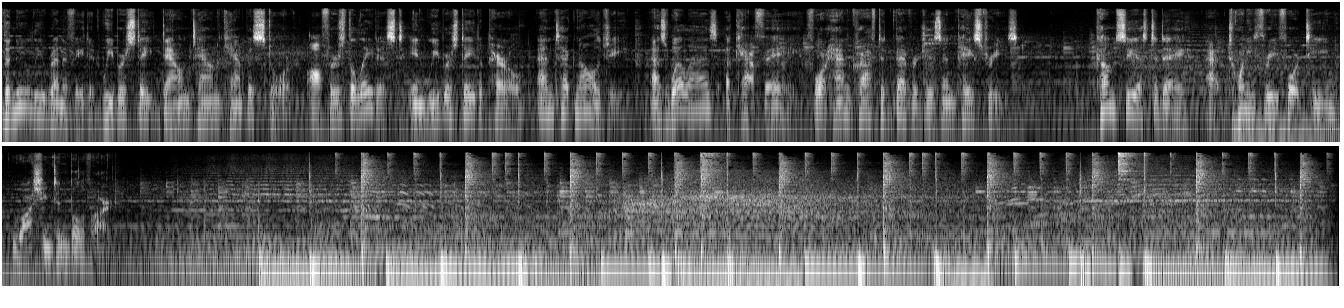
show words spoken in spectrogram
The newly renovated Weber State downtown campus store offers the latest in Weber State apparel and technology, as well as a cafe for handcrafted beverages and pastries. Come see us today at 2314 Washington Boulevard.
